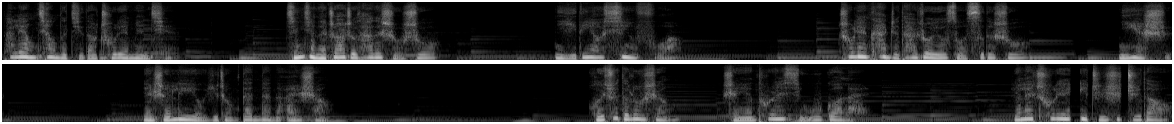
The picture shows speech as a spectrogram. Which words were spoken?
他踉跄的挤到初恋面前，紧紧的抓住他的手说：“你一定要幸福啊！”初恋看着他若有所思的说：“你也是。”眼神里有一种淡淡的哀伤。回去的路上，沈岩突然醒悟过来，原来初恋一直是知道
